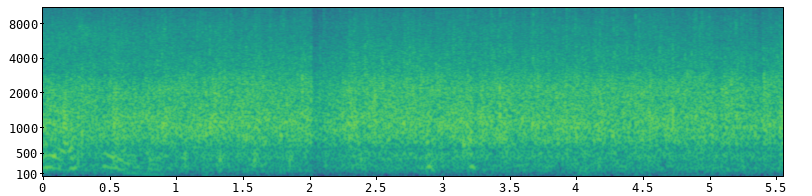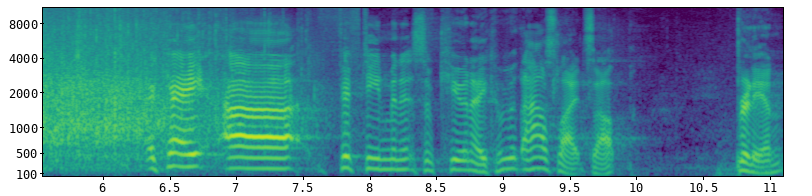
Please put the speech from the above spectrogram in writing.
yes, please. Okay, uh, 15 minutes of Q&A. Can we put the house lights up? Brilliant.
